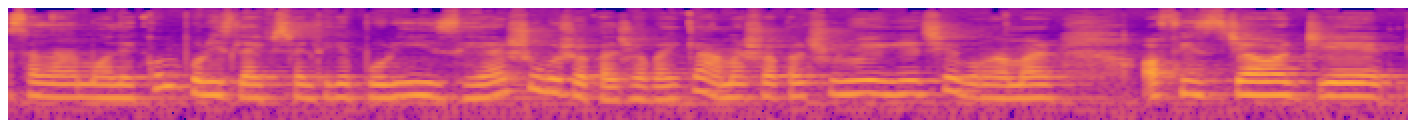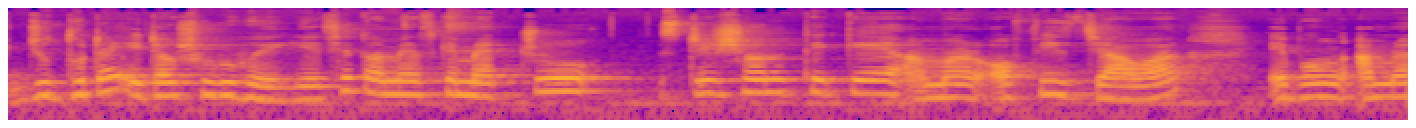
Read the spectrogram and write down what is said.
আসসালামু আলাইকুম। পরিস লাইফস্টাইল থেকে পরিস হেয়ার। শুভ সকাল সবাইকে। আমার সকাল শুরু হয়ে গিয়েছে এবং আমার অফিস যাওয়ার যে যুদ্ধটা, এটাও শুরু হয়ে গিয়েছে। তো আমি আজকে মেট্রো স্টেশন থেকে আমার অফিস যাওয়া এবং আমরা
